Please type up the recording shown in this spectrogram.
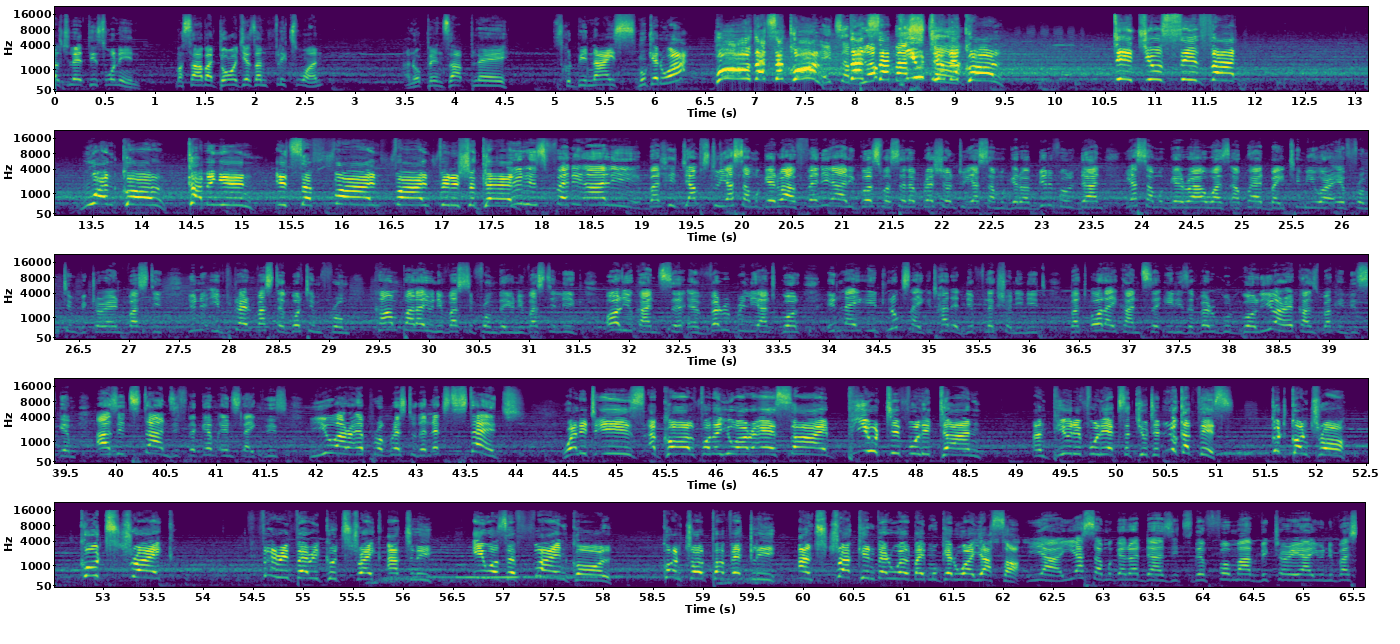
calculate this one in. Masaba dodges and flicks one and opens up play. This could be nice. Mugerwa. Oh, that's a goal! It's a that's the beauty of goal! Did you see that? One goal coming in. It's a fine, fine finish again. It is Feni Ali, but he jumps to Yassar Mugerwa. Feni Ali goes for celebration to Yassar Mugerwa. Beautiful done. Yassar Mugerwa was acquired by Team URA from Team Victoria University. Uni- Victoria University got him from Kampala University from the University League. All you can say, a very brilliant goal. It like it looks like it had a deflection in it, but all I can say, it is a very good goal. URA comes back in this game. As it stands, if the game ends like this, URA progress to the next stage. Well, it is a goal for the URA side. Beautifully done and beautifully executed. Look at this. Good control, good strike. Very, very good strike, actually. It was a fine goal. Controlled perfectly and struck in very well by Mugerwa Yassar. Yeah, Yassar Mugerwa does it. The former Victoria University.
